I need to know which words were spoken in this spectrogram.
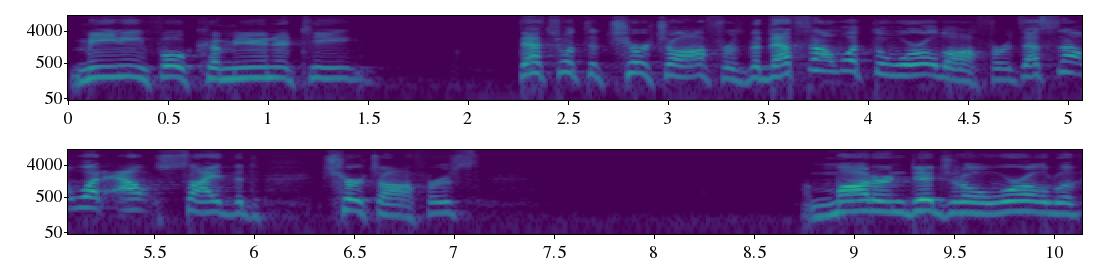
meaningful community. That's what the church offers, but that's not what the world offers. That's not what outside the church offers. A modern digital world with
